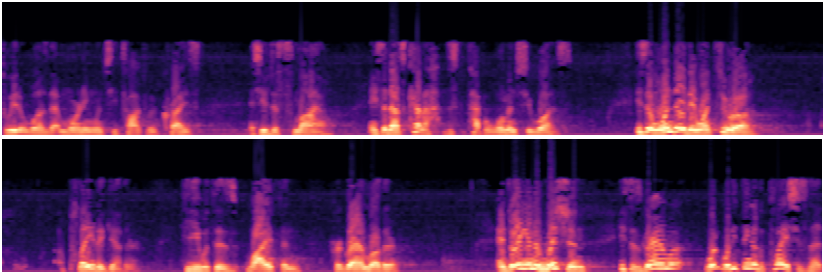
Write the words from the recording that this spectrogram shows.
sweet it was that morning when she talked with Christ. And she'd just smile. And he said that's kind of just the type of woman she was. He said one day they went to a, a play together. He with his wife and her grandmother. And during intermission, he says, Grandma, what, what do you think of the play? She said,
